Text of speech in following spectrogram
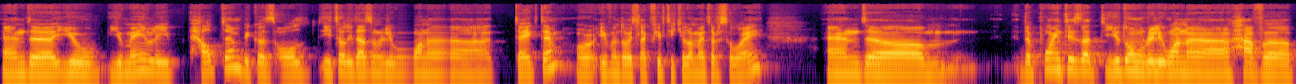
and uh, you you mainly help them because all Italy doesn't really want to take them, or even though it's like 50 kilometers away, and um, the point is that you don't really want to have a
